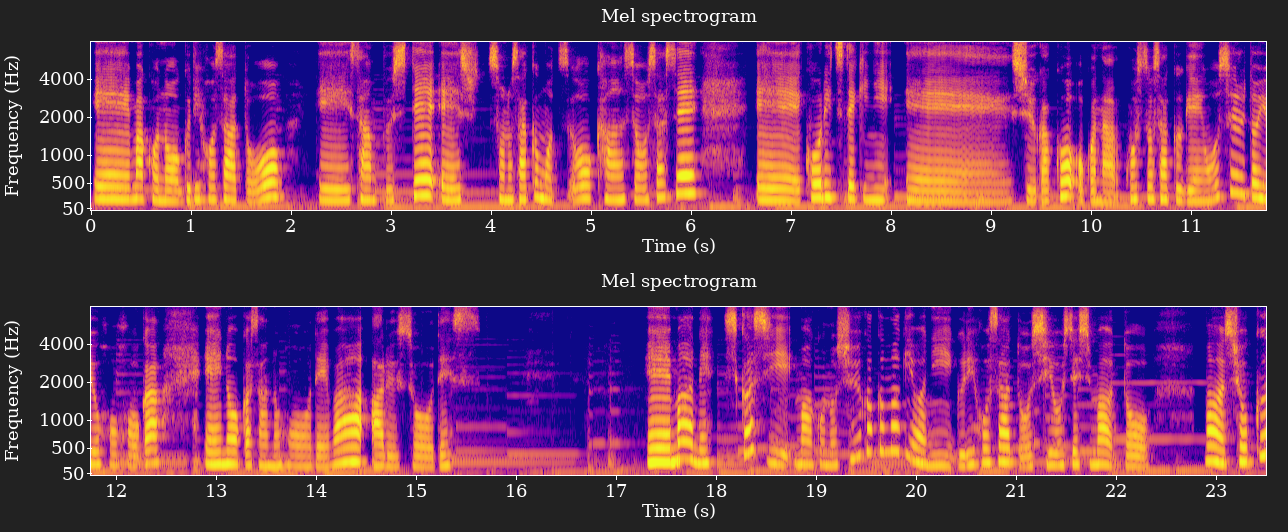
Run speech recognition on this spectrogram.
えま、このグリホサートを、え散布して、えその作物を乾燥させ、え効率的に、え収穫を行うコスト削減をするという方法が、え農家さんの方ではあるそうです。えー、まあね、しかし、まあ、この収穫間際にグリホサートを使用してしまうと、まあ、食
